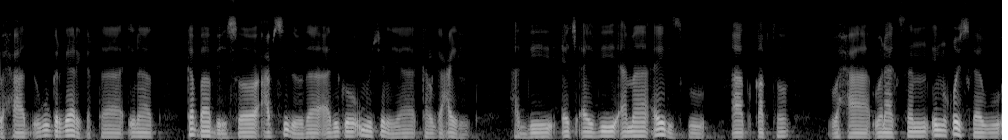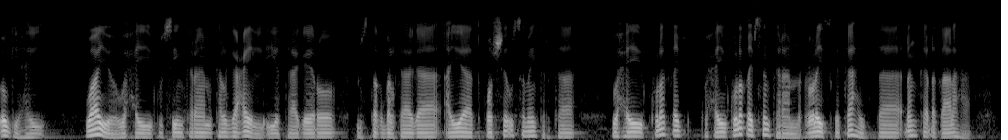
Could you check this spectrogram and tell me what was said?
waxaad ugu gargaari kartaa inaad ka baabi'iso cabsidooda adigoo u muujinaya kalgacayl. Haddii h i v ama idisku aada qabto waxaa wanaagsan in qoyskaagu ogyahay waayo waxay ku siin karaan kalgacayl iyo taageero. Mustaqbalkaaga ayaad qorshe u sameyn kartaa waxay kula qaybsan karaan culayska ka haysta dhanka dhaqaalaha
